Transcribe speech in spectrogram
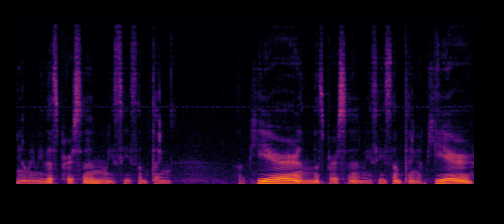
you know, maybe this person, we see something up here, and this person, we see something up here.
